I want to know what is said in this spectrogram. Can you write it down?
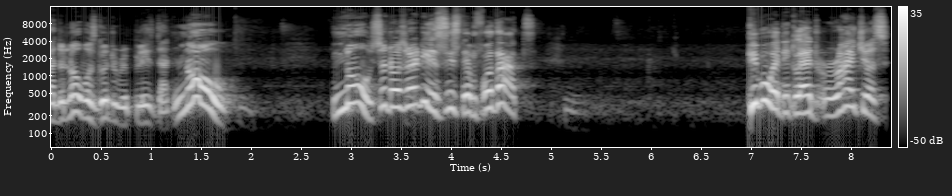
that the law was going to replace that. No. No. So there was already a system for that. People were declared righteous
